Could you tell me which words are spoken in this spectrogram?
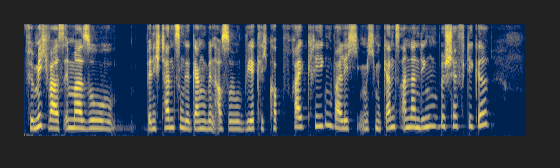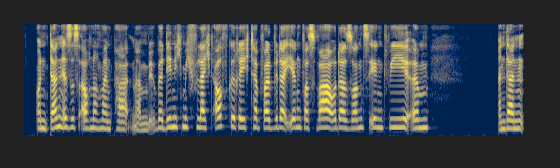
für mich war es immer so, wenn ich tanzen gegangen bin, auch so wirklich kopffrei kriegen, weil ich mich mit ganz anderen Dingen beschäftige. Und dann ist es auch noch mein Partner, über den ich mich vielleicht aufgeregt habe, weil wieder irgendwas war oder sonst irgendwie. Ähm, und dann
